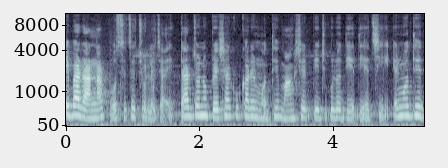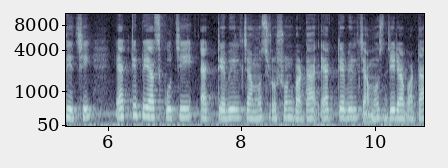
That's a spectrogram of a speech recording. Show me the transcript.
এবার রান্নার প্রসেসে চলে যাই। তার জন্য প্রেশার কুকারের মধ্যে মাংসের পিচগুলো দিয়ে দিয়েছি। এর মধ্যে দিচ্ছি একটি পেঁয়াজ কুচি, এক টেবিল চামচ রসুন বাটা, এক টেবিল চামচ জিরা বাটা,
